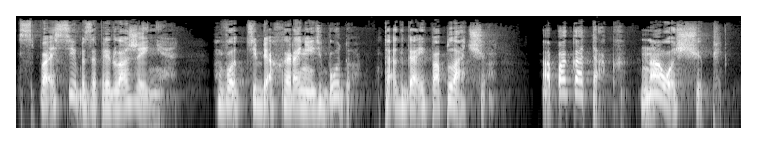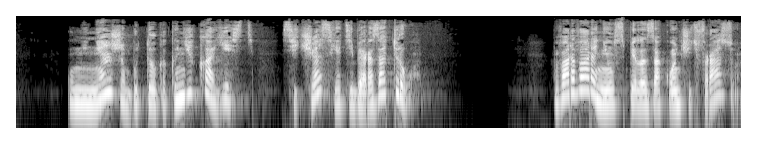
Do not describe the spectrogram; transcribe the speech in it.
«Спасибо за предложение. Вот тебя хоронить буду, тогда и поплачу. А пока так, на ощупь». «У меня же бутылка коньяка есть. Сейчас я тебя разотру». Варвара не успела закончить фразу,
